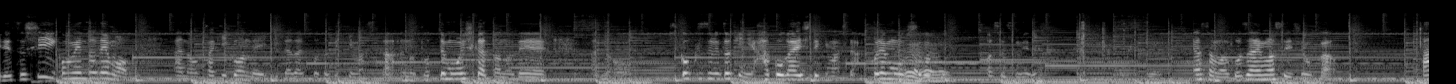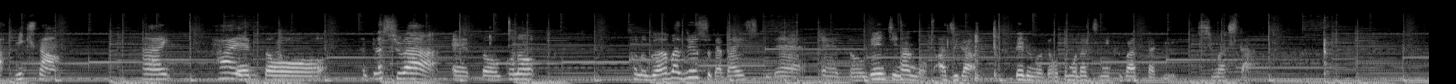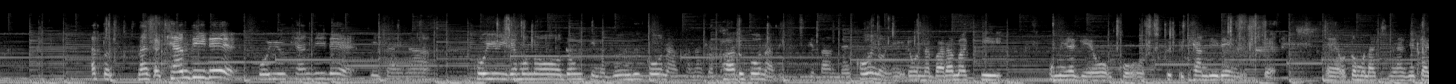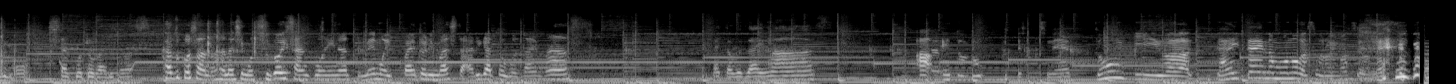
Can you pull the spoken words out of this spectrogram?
ですしコメントでもあの書き込んでいただくことできましたあのとっても美味しかったのであの帰国するときに箱買いしてきました。これもすごくおすすめです、皆様ございますでしょうか？あミキさん。はい。はい、えっ、と、私は、えっ、と、この、このグアバジュースが大好きで、えっ、と、現地産の味が出るので、お友達に配ったりしました。あと、なんかキャンディーレイ、こういうキャンディーレイみたいな、こういう入れ物をドンキの文具コーナーかなんかカードコーナーで見つけたんで、こういうのにいろんなばらまきお土産をこう作ってキャンディーレイにして、えーお友達にあげたりもしたことがあります。和子さんの話もすごい参考になってメモいっぱい取りました。ありがとうございます。ありがとうございます。あえっ、とどですねドンキは大体のものが揃いますよね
